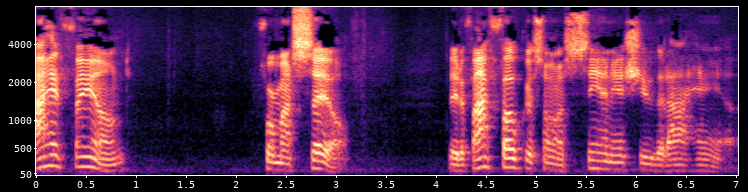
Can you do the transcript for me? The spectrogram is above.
I have found for myself that if I focus on a sin issue that I have,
